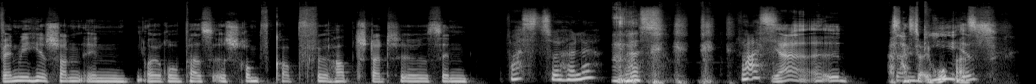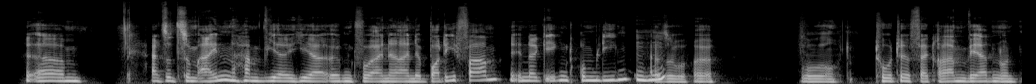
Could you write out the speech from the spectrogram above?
wenn wir hier schon in Europas äh, Schrumpfkopf-Hauptstadt äh, sind. Was zur Hölle? Was? Was? Ja, äh, Was dann heißt Europas? Ist, ähm, also zum einen haben wir hier irgendwo eine, eine Bodyfarm in der Gegend rumliegen, Mhm. also äh, wo Tote vergraben werden und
